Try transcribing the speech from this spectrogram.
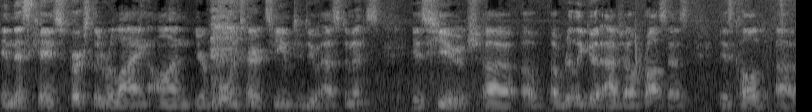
In this case, firstly, relying on your whole entire team to do estimates is huge. Uh, a, a really good agile process is called uh,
